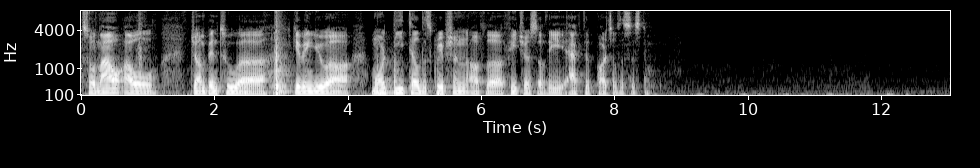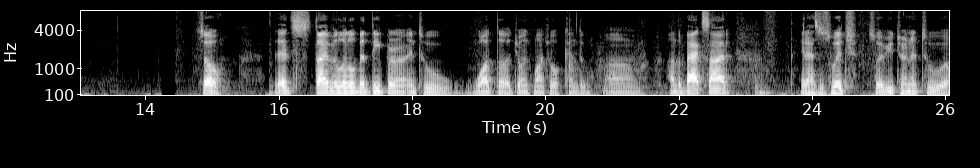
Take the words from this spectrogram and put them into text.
So now I will jump into uh, giving you a more detailed description of the features of the active parts of the system. So let's dive a little bit deeper into what the joint module can do. Um, on the back side, it has a switch. So if you turn it to uh,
